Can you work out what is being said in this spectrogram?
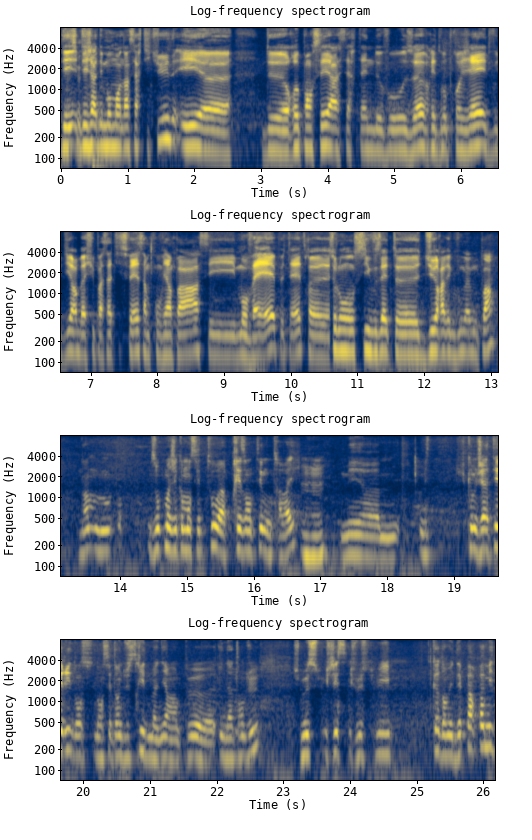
des- déjà des moments d'incertitude et euh, de repenser à certaines de vos œuvres et de vos projets et de vous dire bah, je suis pas satisfait, ça me convient pas, c'est mauvais peut-être, euh, selon si vous êtes euh, dur avec vous-même ou pas? Non, m- disons que moi j'ai commencé tôt à présenter mon travail, mais, euh, mais comme j'ai atterri dans, ce- dans cette industrie de manière un peu euh, inattendue, je me suis, je suis, en tout cas dans mes départs, pas mis de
